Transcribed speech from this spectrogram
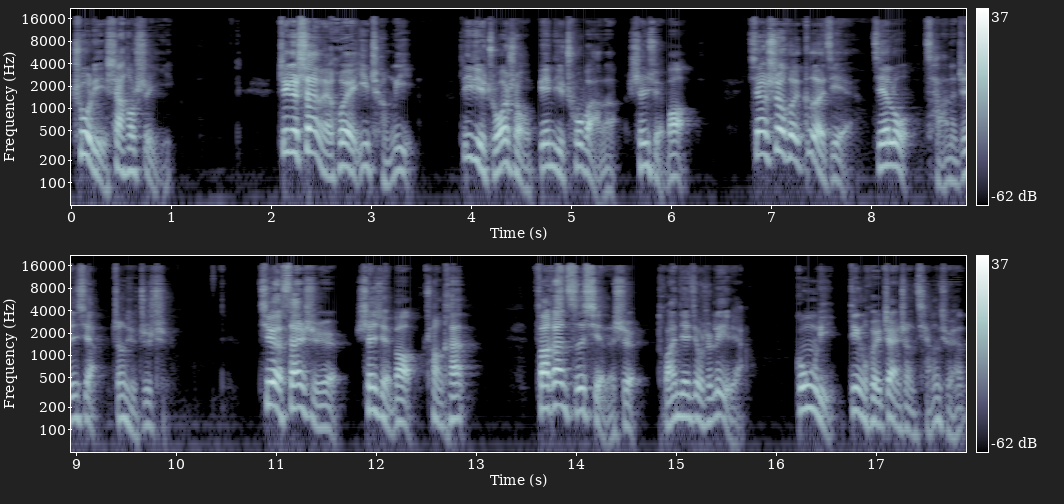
处理善后事宜。这个善委会一成立，立即着手编辑出版了《深雪报》。向社会各界揭露惨案的真相，争取支持。七月三十日，《深雪报》创刊，发刊词写的是“团结就是力量，公理定会战胜强权”。《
